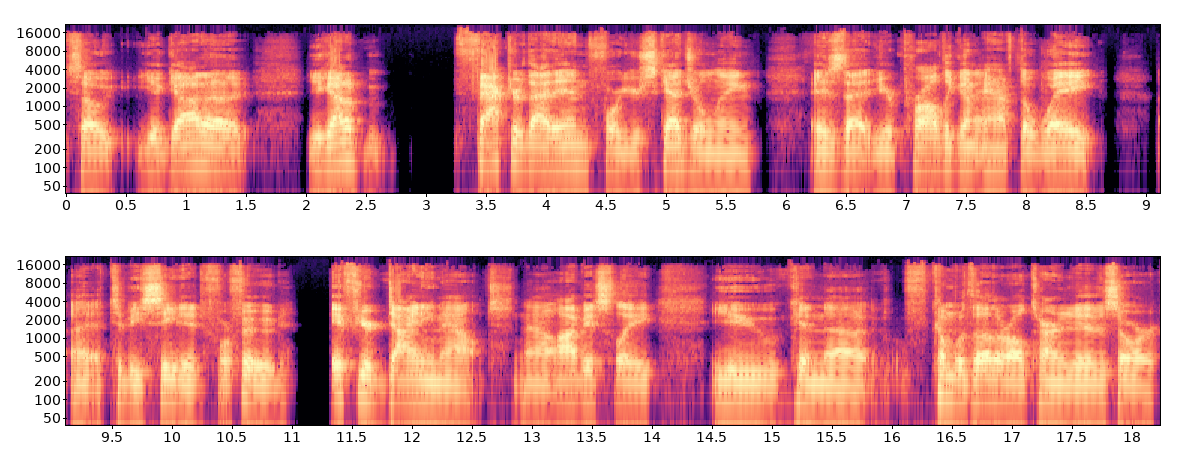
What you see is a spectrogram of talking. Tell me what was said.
So you gotta you gotta factor that in for your scheduling. Is that you're probably going to have to wait uh, to be seated for food. if you're dining out. Now, obviously, you can uh, come with other alternatives, or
